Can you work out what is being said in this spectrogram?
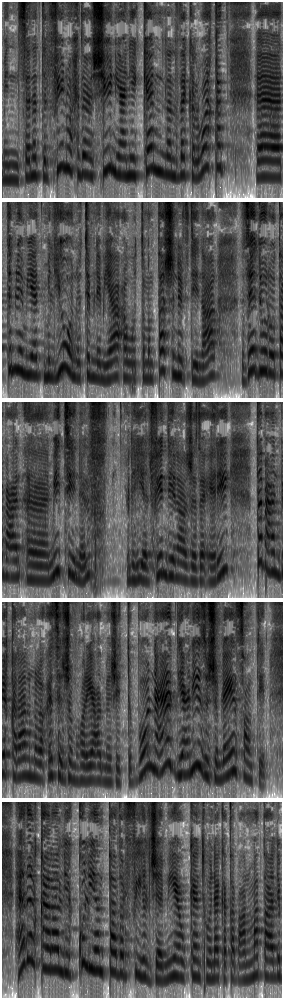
من سنة 2021 يعني كان ذاك الوقت آه 800 مليون و800 أو 18 ألف دينار. زادوا له طبعا آه 200 ألف. اللي هي 2000 دينار جزائري طبعا بقرار من رئيس الجمهورية عبد المجيد تبون عاد يعني زوج ملايين سنتيم. هذا القرار اللي كل ينتظر فيه الجميع وكانت هناك طبعا مطالب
